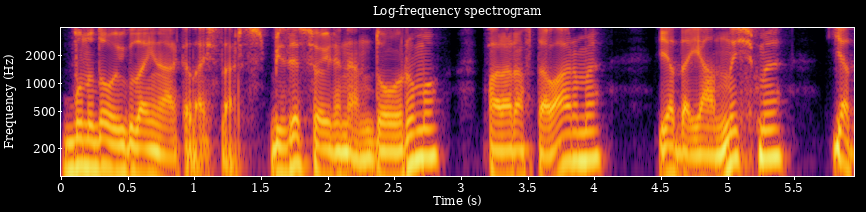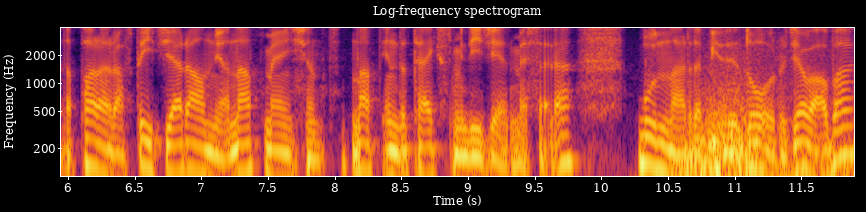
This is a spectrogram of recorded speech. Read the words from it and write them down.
bunu da uygulayın arkadaşlar. Bize söylenen doğru mu? Paragrafta var mı? Ya da yanlış mı? Ya da paragrafta hiç yer almıyor. Not mentioned, not in the text mi diyeceğiz mesela. Bunlar da bizi doğru cevaba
